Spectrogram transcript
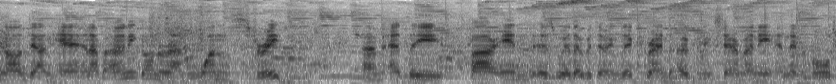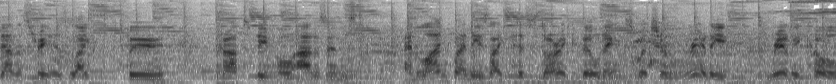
Going on down here, and I've only gone around one street. Um, at the far end is where they were doing their grand opening ceremony, and then all down the street is like food, craftspeople, artisans, and lined by these like historic buildings, which are really, really cool.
